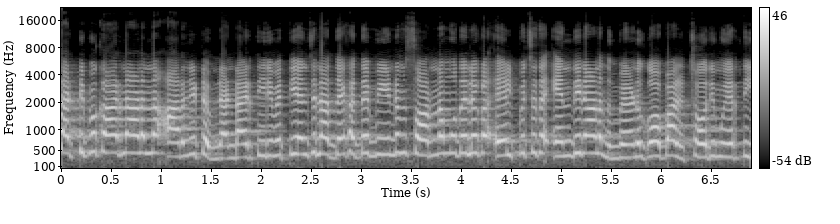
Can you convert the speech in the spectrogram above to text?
തട്ടിപ്പുകാരനാണെന്ന് അറിഞ്ഞിട്ടും രണ്ടായിരത്തി ഇരുപത്തിയഞ്ചിൽ അദ്ദേഹത്തെ വീണ്ടും സ്വർണ മുതലുകൾ ഏൽപ്പിച്ചത് എന്തിനാണെന്നും വേണുഗോപാൽ ചോദ്യമുയർത്തി.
